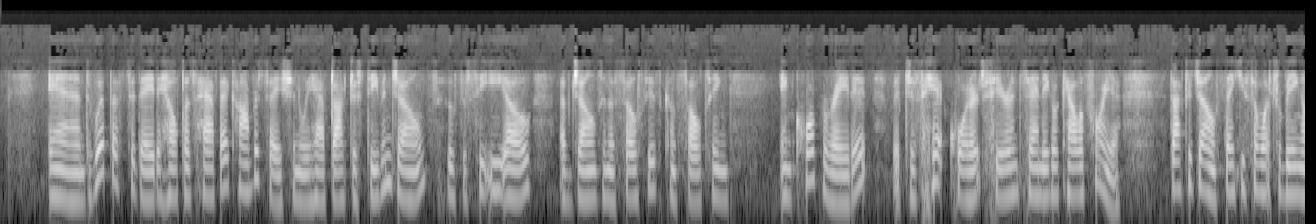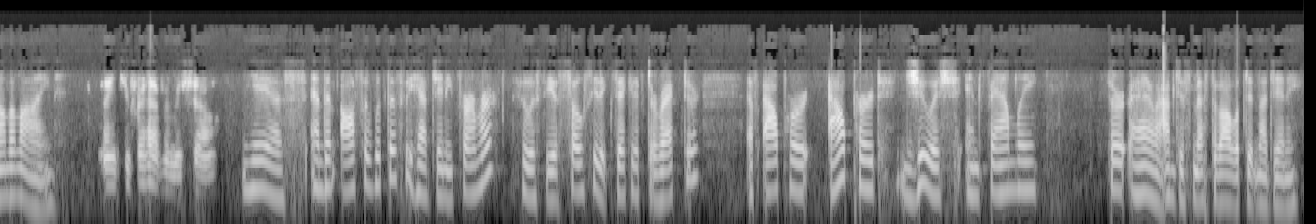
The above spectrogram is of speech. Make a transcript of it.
And with us today to help us have that conversation, we have Dr. Stephen Jones, who's the CEO of Jones and Associates Consulting Incorporated, which is headquartered here in San Diego, California. Dr. Jones, thank you so much for being on the line. Thank you for having me, Cheryl. Yes, and then also with us we have Jenny Frumer, who is the Associate Executive Director of Alpert, Alpert Jewish and Family. Sir, oh, uh, I just messed it all up, didn't I, Jenny?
